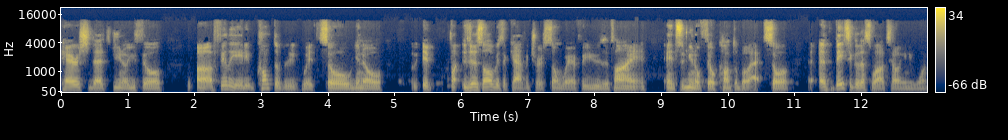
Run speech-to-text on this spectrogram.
parish that you know you feel uh, affiliated comfortably with. So you know, if there's always a Catholic church somewhere for you to find and to you know feel comfortable at. So uh, basically, that's what I'll tell anyone.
